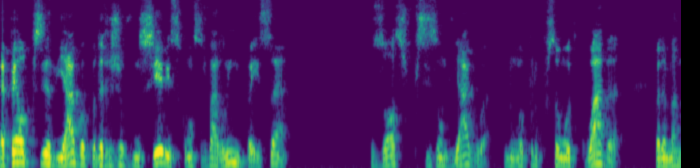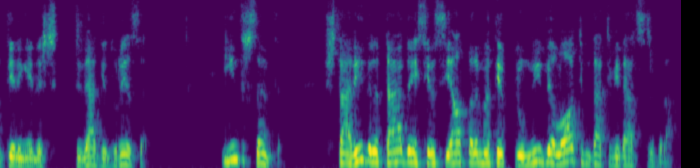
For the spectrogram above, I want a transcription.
A pele precisa de água para rejuvenescer e se conservar limpa e sã. Os ossos precisam de água numa proporção adequada para manterem a elasticidade e a dureza. E interessante, estar hidratado é essencial para manter um nível ótimo da atividade cerebral.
